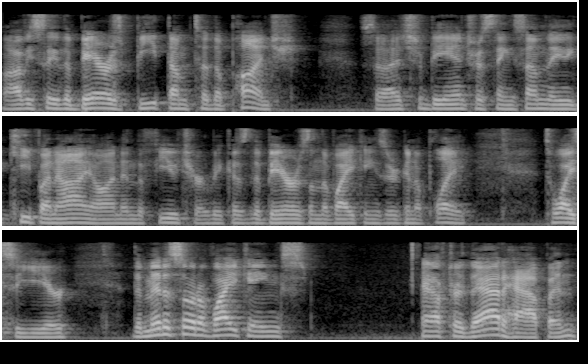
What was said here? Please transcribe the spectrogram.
obviously the Bears beat them to the punch. So that should be interesting, something to keep an eye on in the future because the Bears and the Vikings are going to play twice a year. The Minnesota Vikings, after that happened,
